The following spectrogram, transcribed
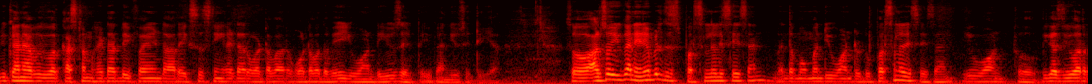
you can have your custom header defined or existing header whatever whatever the way you want to use it you can use it here so also you can enable this personalization when the moment you want to do personalization. You want to because you are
